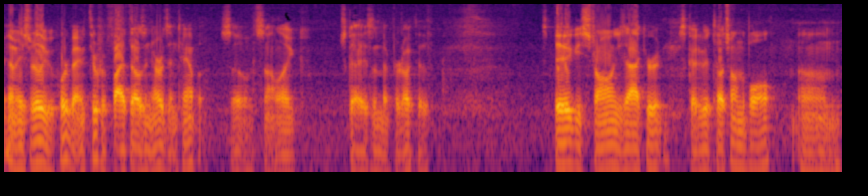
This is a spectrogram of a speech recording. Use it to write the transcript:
Yeah, I mean, he's a really good quarterback. He threw for 5,000 yards in Tampa, so it's not like this guy hasn't been productive. He's big, he's strong, he's accurate, he's got a good touch on the ball. Um,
